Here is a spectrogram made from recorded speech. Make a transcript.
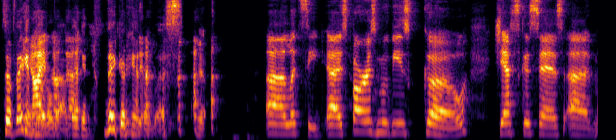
so if they can handle about that, they can they could handle Yeah. this. Yeah. Uh, let's see. As far as movies go, Jessica says um,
